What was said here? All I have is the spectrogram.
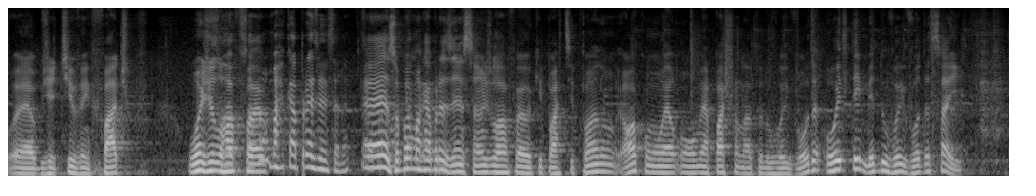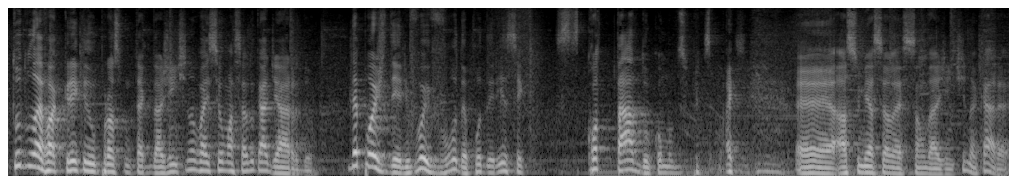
é, objetivo, enfático. O Ângelo Só Rafael. pra marcar presença, né? É, só para marcar presença. Ângelo Rafael aqui participando. Ó, como é um homem apaixonado pelo Voivoda, ou ele tem medo do Voivoda sair. Tudo leva a crer que o próximo técnico da Argentina vai ser o Marcelo Gadiardo. Depois dele, Voivoda poderia ser cotado como um dos principais é, assumir a seleção da Argentina? Cara,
